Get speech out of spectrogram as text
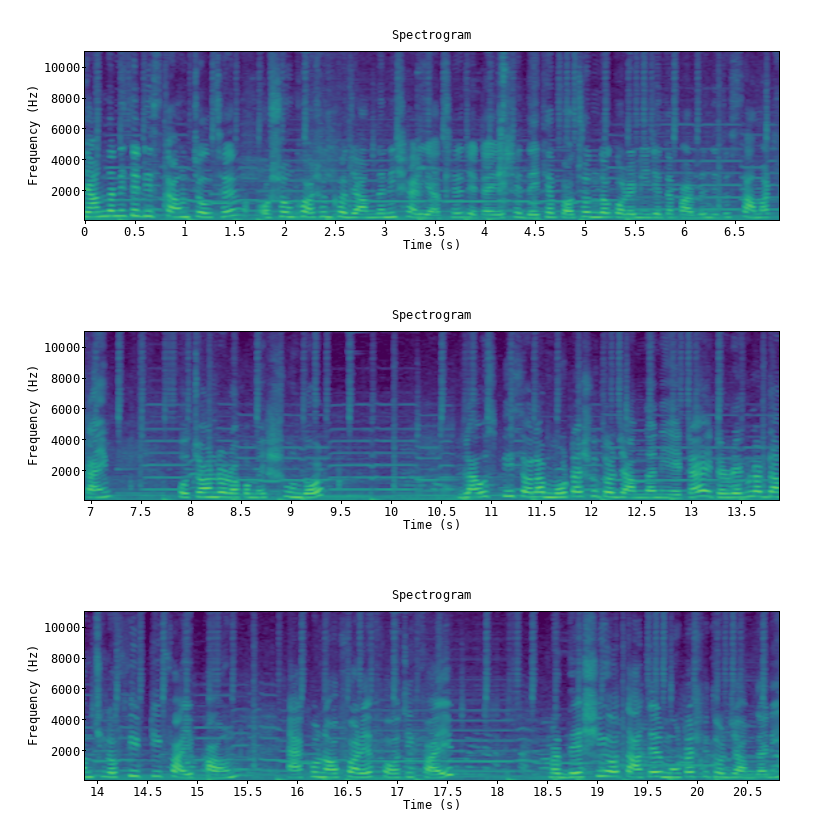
জামদানিতে ডিসকাউন্ট চলছে। অসংখ্য অসংখ্য জামদানি শাড়ি আছে, যেটা এসে দেখে পছন্দ করে নিয়ে যেতে পারবেন, যেহেতু সামার টাইম প্রচণ্ড রকমের সুন্দর। ব্লাউজ পিসওয়ালা মোটা সুতোর জামদানি এটা। এটা রেগুলার দাম ছিল ফিফটি ফাইভ পাউন্ড এখন অফারে ফর্টি ফাইভ বা দেশীয় তাঁতের মোটা সুতোর জামদানি।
